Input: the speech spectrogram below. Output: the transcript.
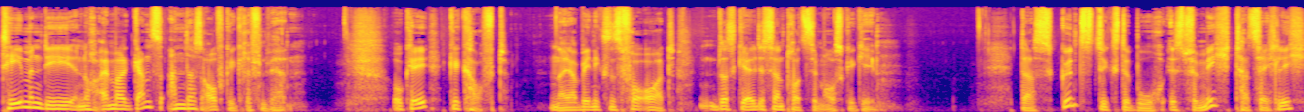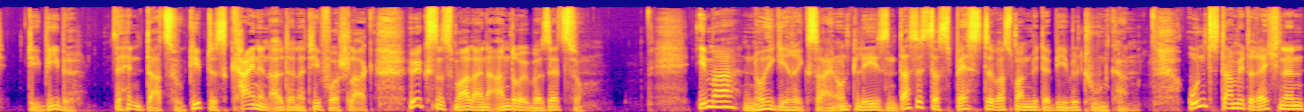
Themen, die noch einmal ganz anders aufgegriffen werden. Okay, gekauft. Naja, wenigstens vor Ort. Das Geld ist dann trotzdem ausgegeben. Das günstigste Buch ist für mich tatsächlich die Bibel. Denn dazu gibt es keinen Alternativvorschlag, höchstens mal eine andere Übersetzung. Immer neugierig sein und lesen, das ist das Beste, was man mit der Bibel tun kann. Und damit rechnen,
